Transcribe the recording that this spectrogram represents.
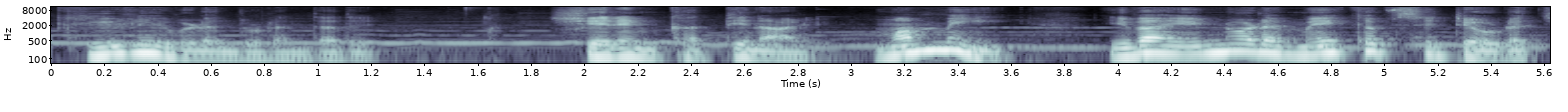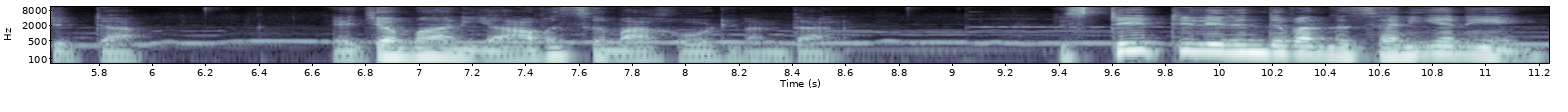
கீழே விழுந்துடந்தது. ஷெரின் கத்தினாள். மம்மி இவ என்னோட மேக்கப் செட்டை உடைச்சிட்டா. எஜமானி ஆவசமாக ஓடி வந்தார். ஸ்டேட்டில் இருந்து வந்த சனியனே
